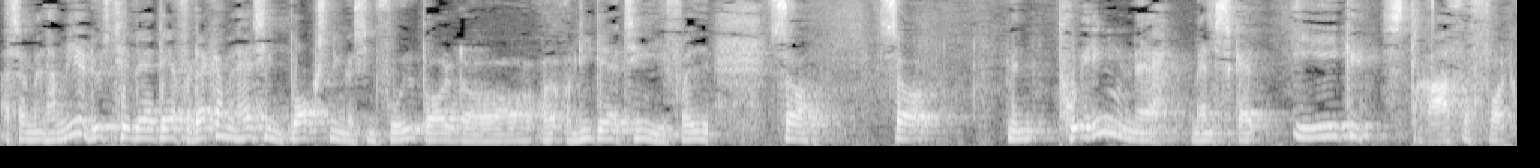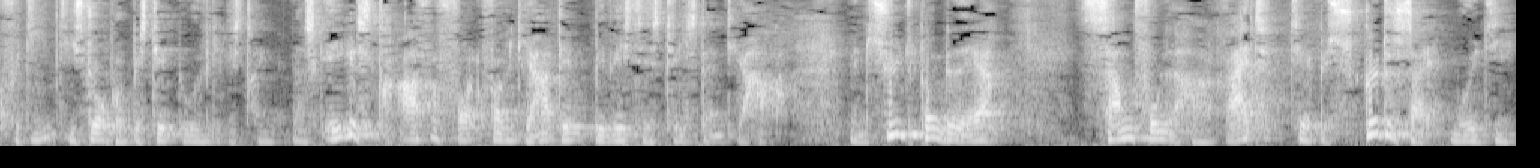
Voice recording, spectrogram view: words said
Altså man har mere lyst til at være der, for der kan man have sin boksning og sin fodbold og, og, og de der ting i fred. Så, så men pointen er, at man skal ikke straffe folk, fordi de står på et bestemt udviklingstrin. Man skal ikke straffe folk, fordi de har den bevidsthedstilstand, de har. Men synspunktet er, at samfundet har ret til at beskytte sig mod de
